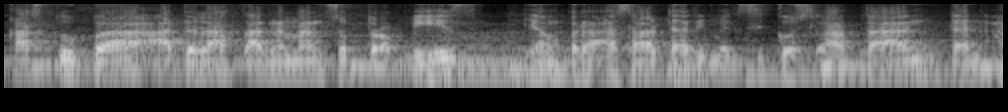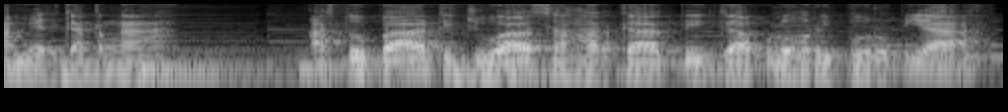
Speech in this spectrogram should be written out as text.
Kastuba adalah tanaman subtropis yang berasal dari Meksiko Selatan dan Amerika Tengah. Kastuba dijual seharga Rp30.000.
